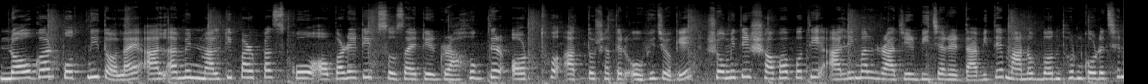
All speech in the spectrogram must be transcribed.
নওগাঁর পত্নীতলায় আল আমিন মাল্টিপারপাস কো অপারেটিভ সোসাইটির গ্রাহকদের অর্থ আত্মসাতের অভিযোগে সমিতির সভাপতি আলিমাল রাজির বিচারের দাবিতে মানববন্ধন করেছেন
